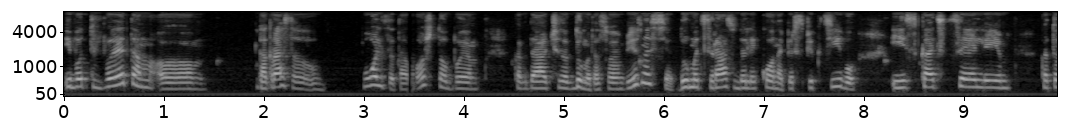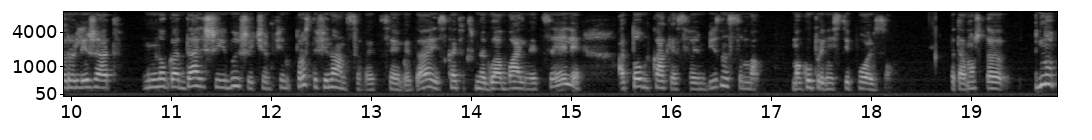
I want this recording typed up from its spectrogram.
И вот в этом э, как раз э, польза того, чтобы, когда человек думает о своем бизнесе, думать сразу далеко на перспективу и искать цели, которые лежат немного дальше и выше, чем фин, просто финансовые цели, да, искать вот именно глобальные цели о том, как я своим бизнесом могу принести пользу. Потому что ну,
